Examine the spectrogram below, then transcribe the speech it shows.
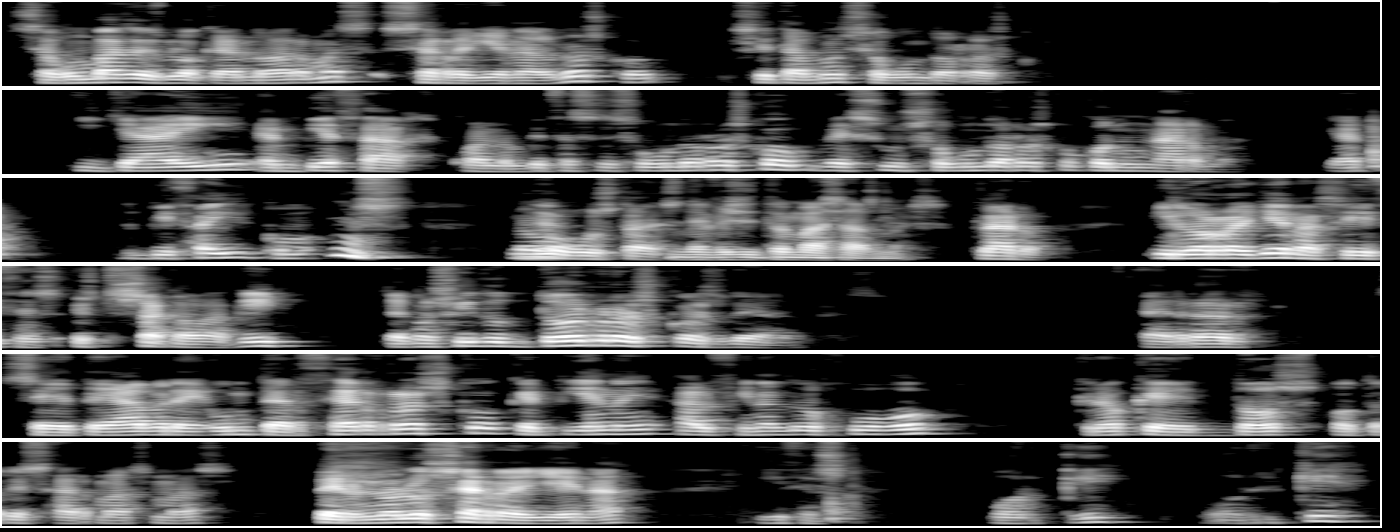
Según vas desbloqueando armas, se rellena el rosco y se te abre un segundo rosco. Y ya ahí empieza, cuando empiezas el segundo rosco, ves un segundo rosco con un arma. Ya empieza ahí como, "Uf, no me gusta esto. Necesito más armas. Claro. Y lo rellenas y dices, esto se acaba aquí. Te he conseguido dos roscos de armas. Error. Se te abre un tercer rosco que tiene al final del juego, creo que dos o tres armas más. Pero no lo se rellena. Y dices, ¿por qué? ¿Por qué?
